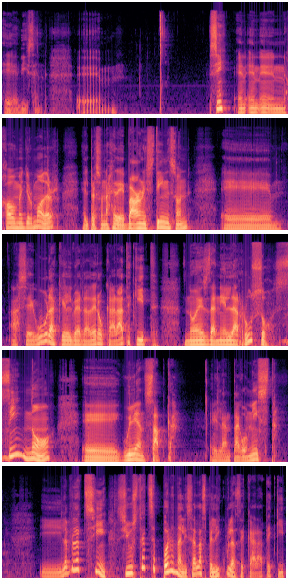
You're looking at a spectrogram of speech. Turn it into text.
eh, dicen. Sí, en, How I Your Mother, el personaje de Barney Stinson asegura que el verdadero Karate Kid no es Daniel LaRusso, sino William Sapka el antagonista. Y la verdad, sí, si usted se pone a analizar las películas de Karate Kid,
